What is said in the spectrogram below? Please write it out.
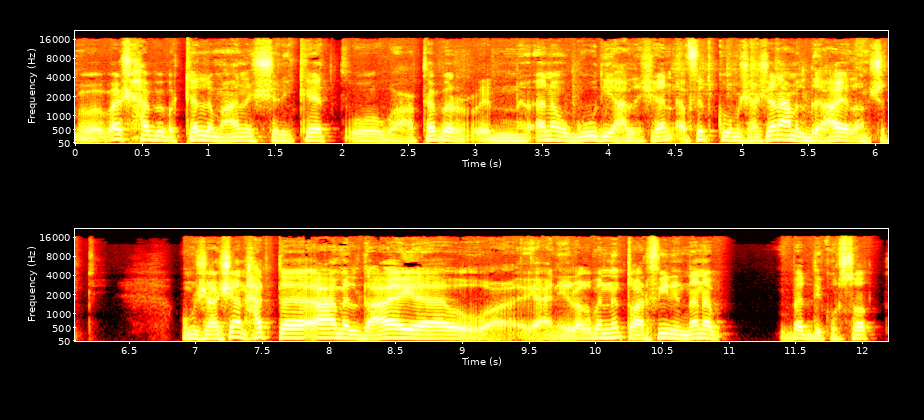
ما بقاش حابب أتكلم عن الشركات وأعتبر إن أنا وجودي علشان أفيدكم مش عشان أعمل دعاية لانشطتي ومش عشان حتى أعمل دعاية يعني رغم إن أنتوا عارفين إن أنا بدي كورسات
